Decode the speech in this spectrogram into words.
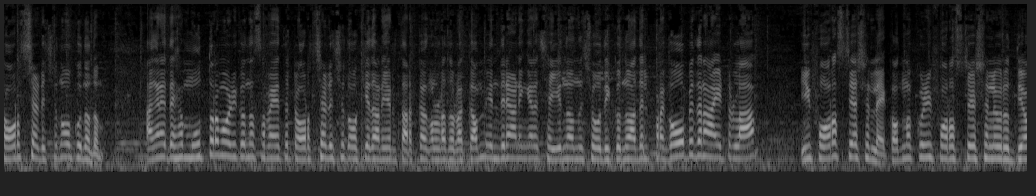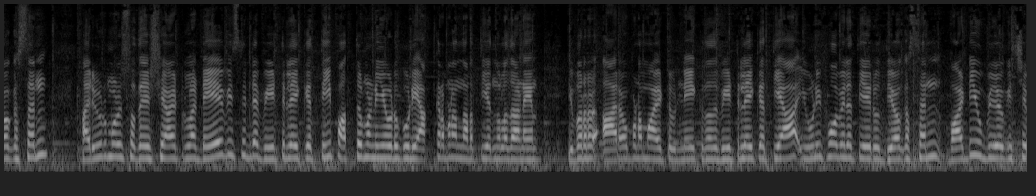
ടോർച്ച് അടിച്ച് നോക്കുന്നതും. അങ്ങനെ അദ്ദേഹം മൂത്രമൊഴിക്കുന്ന സമയത്ത് ടോർച്ച് അടിച്ച് നോക്കിയതാണ് ഈ ഒരു തർക്കങ്ങളുടെ തുടക്കം. എന്തിനാണ് ഇങ്ങനെ ചെയ്യുന്നതെന്ന് ചോദിക്കുന്നു. അതിൽ പ്രകോപിതനായിട്ടുള്ള ഈ ഫോറസ്റ്റ് സ്റ്റേഷനിലെ കൊന്നക്കുഴി ഫോറസ്റ്റ് സ്റ്റേഷനിലെ ഒരു ഉദ്യോഗസ്ഥൻ അരൂർമൊഴി സ്വദേശിയായിട്ടുള്ള ഡേവിസിന്റെ വീട്ടിലേക്ക് എത്തി പത്ത് മണിയോടുകൂടി ആക്രമണം നടത്തി എന്നുള്ളതാണ് ഇവർ ആരോപണമായിട്ട് ഉന്നയിക്കുന്നത് വീട്ടിലേക്ക് എത്തിയ യൂണിഫോമിലെത്തിയ ഒരു ഉദ്യോഗസ്ഥൻ വടി ഉപയോഗിച്ച്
